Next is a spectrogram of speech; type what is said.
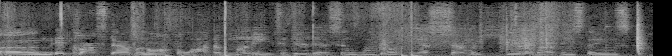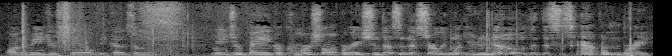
Um, it cost them an awful lot of money to do this, and we don't necessarily hear about these things on a major scale because a major bank or commercial operation doesn't necessarily want you to know that this has happened. Right.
